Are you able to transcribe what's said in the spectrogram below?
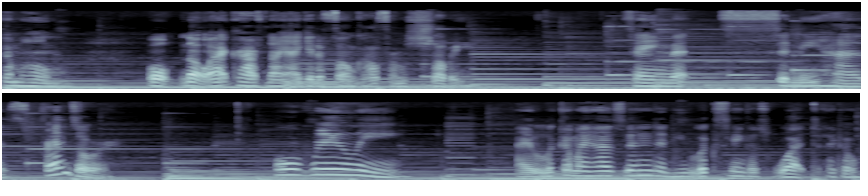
come home. Well, no, at craft night I get a phone call from Shelby saying that Sydney has friends over. Oh, really? I look at my husband and he looks at me and goes, What? I go,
